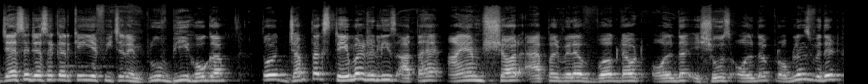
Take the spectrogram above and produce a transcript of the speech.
जैसे जैसे करके ये फीचर इम्प्रूव भी होगा तो जब तक स्टेबल रिलीज़ आता है I am sure Apple will have worked out all the issues all the problems with it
